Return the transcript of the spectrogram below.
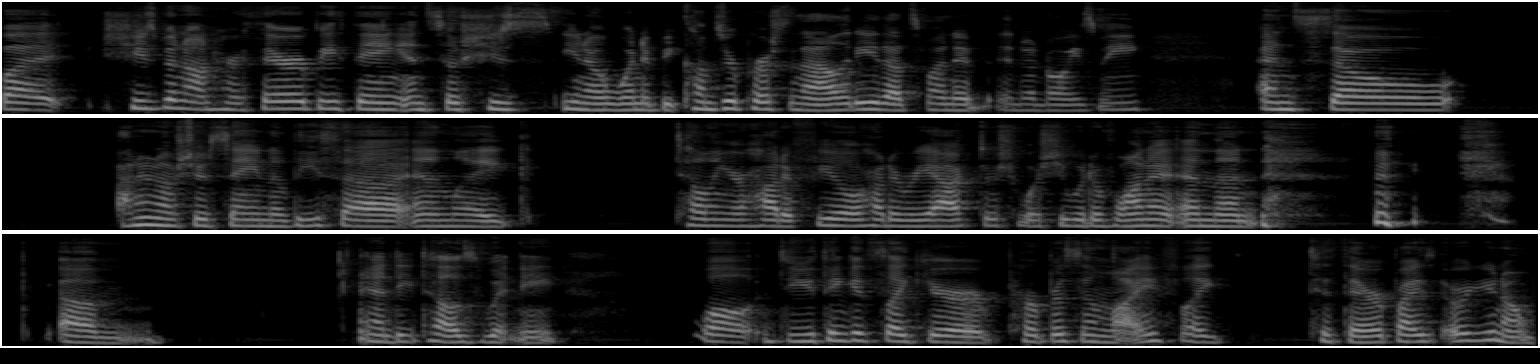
But she's been on her therapy thing and so she's you know when it becomes your personality that's when it, it annoys me and so I don't know, if she was saying to Lisa and like telling her how to feel, or how to react, or what she would have wanted. And then um, Andy tells Whitney, Well, do you think it's like your purpose in life, like to therapize or, you know,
